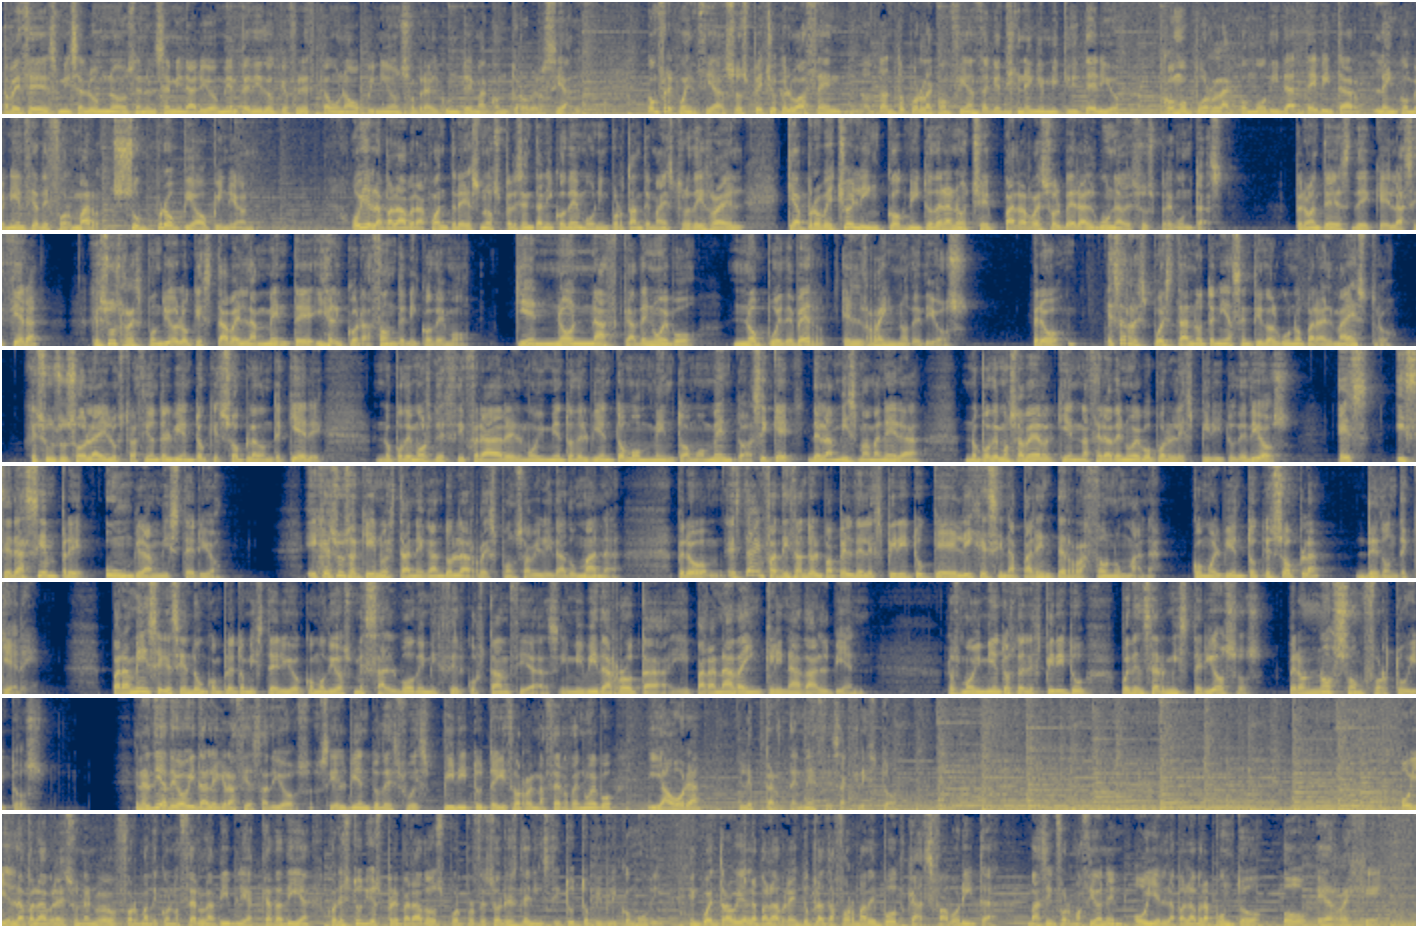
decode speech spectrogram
A veces mis alumnos en el seminario me han pedido que ofrezca una opinión sobre algún tema controversial. Con frecuencia sospecho que lo hacen no tanto por la confianza que tienen en mi criterio, como por la comodidad de evitar la inconveniencia de formar su propia opinión. Hoy en la palabra Juan 3 nos presenta Nicodemo, un importante maestro de Israel, que aprovechó el incógnito de la noche para resolver alguna de sus preguntas. Pero antes de que las hiciera, Jesús respondió lo que estaba en la mente y el corazón de Nicodemo. Quien no nazca de nuevo no puede ver el reino de Dios. Pero esa respuesta no tenía sentido alguno para el maestro. Jesús usó la ilustración del viento que sopla donde quiere. No podemos descifrar el movimiento del viento momento a momento, así que, de la misma manera, no podemos saber quién nacerá de nuevo por el Espíritu de Dios. Es y será siempre un gran misterio. Y Jesús aquí no está negando la responsabilidad humana pero está enfatizando el papel del espíritu que elige sin aparente razón humana, como el viento que sopla de donde quiere. Para mí sigue siendo un completo misterio cómo Dios me salvó de mis circunstancias y mi vida rota y para nada inclinada al bien. Los movimientos del espíritu pueden ser misteriosos, pero no son fortuitos. En el día de hoy dale gracias a Dios si el viento de su espíritu te hizo renacer de nuevo y ahora le perteneces a Cristo. Hoy en la Palabra es una nueva forma de conocer la Biblia cada día con estudios preparados por profesores del Instituto Bíblico Moody. Encuentra Hoy en la Palabra en tu plataforma de podcast favorita. Más información en hoyenlapalabra.org.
